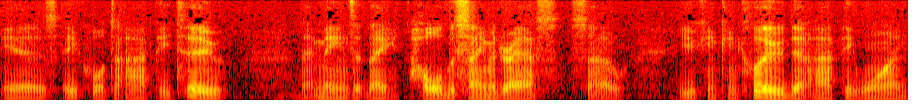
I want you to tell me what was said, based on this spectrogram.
is equal to IP2, that means that they hold the same address, so you can conclude that IP1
